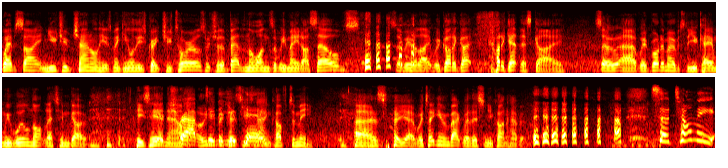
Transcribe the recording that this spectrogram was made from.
website and YouTube channel. He was making all these great tutorials, which are better than the ones that we made ourselves. so we were like, we've got to got to get this guy. So uh, we brought him over to the UK, and we will not let him go. He's here You're now, only because he's handcuffed to me. Uh, so yeah, we're taking him back with us, and you can't have him. So tell me,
